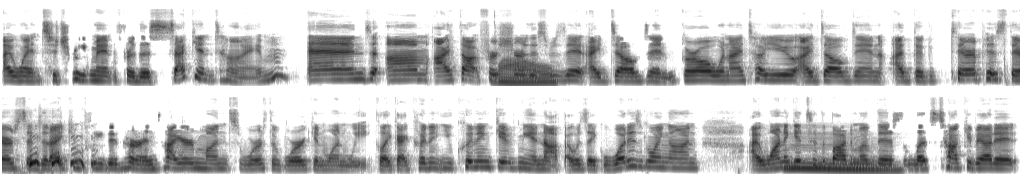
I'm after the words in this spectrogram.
I went to treatment for the second time. And um, I thought for sure this was it. I delved in. Girl, when I tell you I delved in, I, the therapist there said that I completed her entire month's worth of work in one week. Like I couldn't, you couldn't give me enough. I was like, what is going on? I want to get to the bottom of this. Mm. Let's talk about it.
